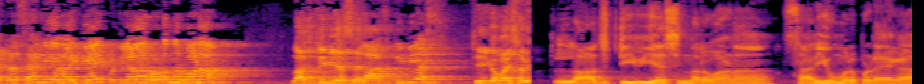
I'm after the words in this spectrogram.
एड्रेस है near ITI Patiala road Narwana. लाज टीवीएस है। लाज टीवीएस ठीक है भाई सभी लाज टीवीएस नरवाना सारी उम्र पड़ेगा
